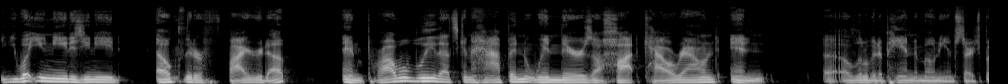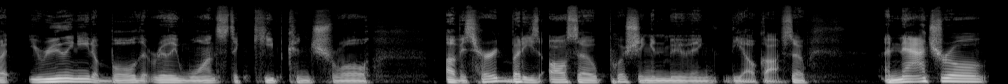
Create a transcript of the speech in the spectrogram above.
What you need is you need elk that are fired up, and probably that's going to happen when there's a hot cow around and a little bit of pandemonium starts. But you really need a bull that really wants to keep control of his herd, but he's also pushing and moving the elk off. So a natural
